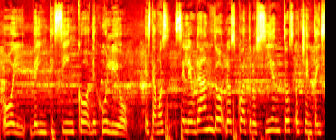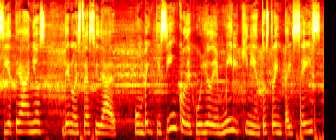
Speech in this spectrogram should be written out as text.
Hoy, 25 de julio, estamos celebrando los 487 años de nuestra ciudad. Un 25 de julio de 1536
